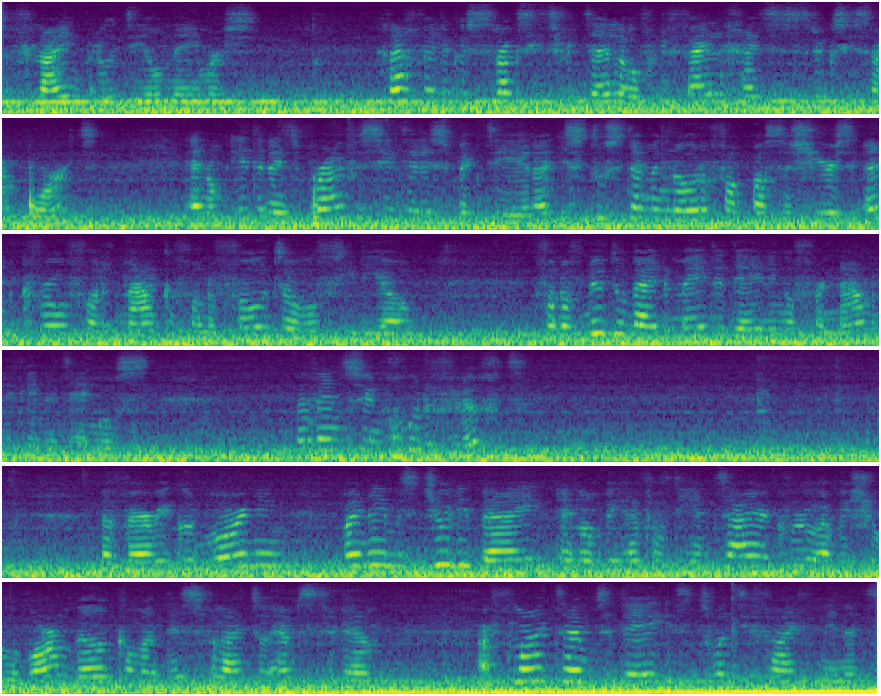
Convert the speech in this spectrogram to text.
onze Flying Blue deelnemers. Graag wil ik u straks iets vertellen over de veiligheidsinstructies aan boord. En om iedereen's privacy te respecteren is toestemming nodig van passagiers en crew voor het maken van een foto of video. Vanaf nu doen wij de mededelingen voornamelijk in het Engels. We wensen u een goede vlucht. A very good morning. My name is Julie Bay and on behalf of the entire crew I wish you a warm welcome on this flight to Amsterdam. Our flight time today is 25 minutes.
